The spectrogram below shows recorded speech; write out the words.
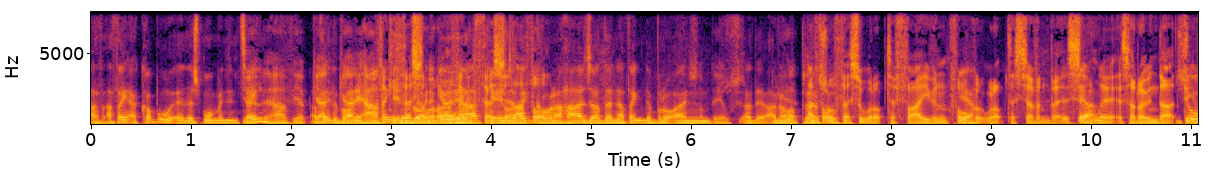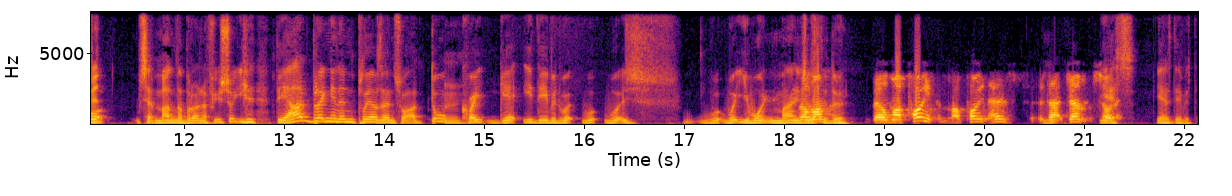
I, I, think a couple at this moment in time. Yeah, they have. Yep. I think they brought Gary Haskins, I think Thistle, Gary I Haskins, Thistle, I think Conor Hazard, and I think they brought in Somebody else. another yeah. player. I thought so, Thistle were up to five and Falkirk were up to seven, but it's certainly it's around that. So, David. St Mirren brought in a few, so you, they are bringing in players in. So I don't mm. quite get you, David. What, what, what is what, you want managers well, to do? Well, my point, my point is, is that Jim? Sorry. Yes, yes, David.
